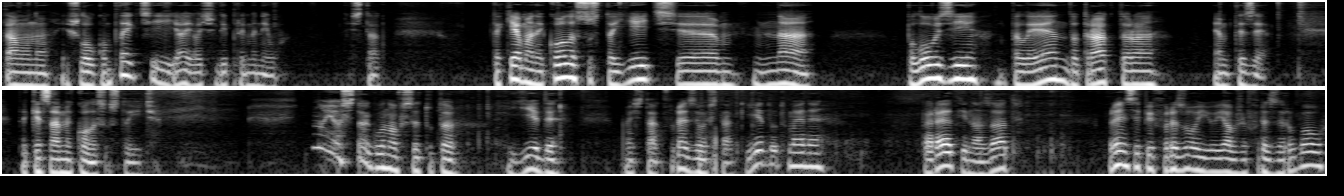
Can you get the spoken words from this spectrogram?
Там воно йшло в комплекті, і я його сюди примінив. Ось так. Таке в мене колесо стоїть е, на плузі ПЛН до трактора МТЗ. Таке саме колесо стоїть. Ну і ось так воно все тут їде. Ось так, фрези ось так їдуть в мене. Вперед і назад. В принципі, фрезою я вже фрезерував.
